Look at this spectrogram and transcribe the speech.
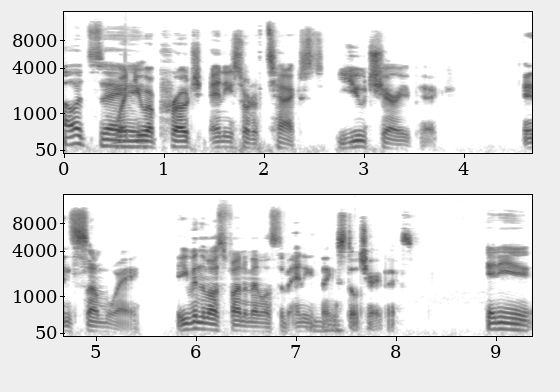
I would say when you approach any sort of text, you cherry pick in some way. Even the most fundamentalist of anything mm. still cherry picks. any.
